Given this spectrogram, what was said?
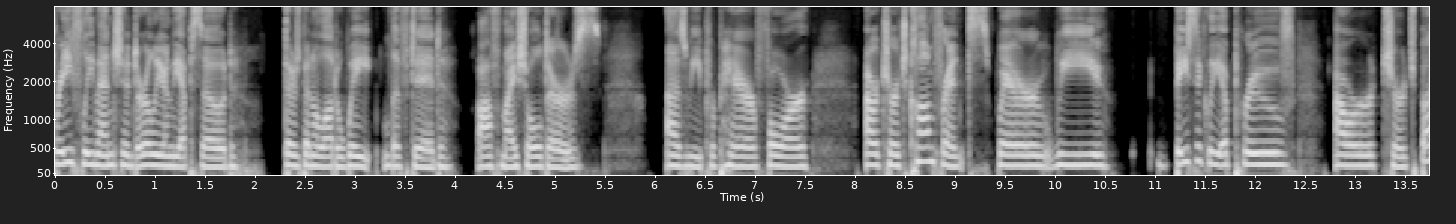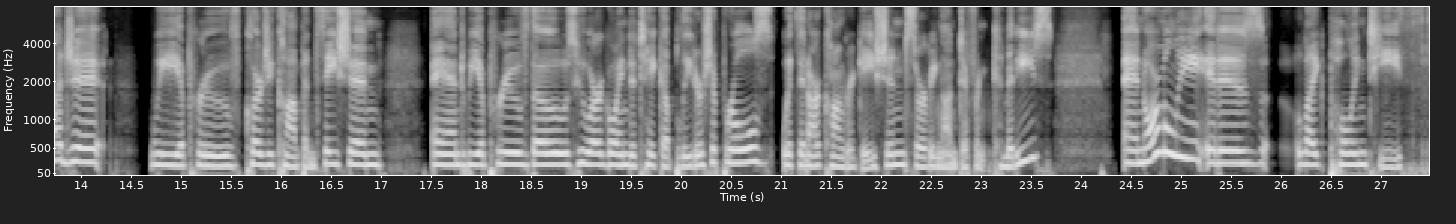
briefly mentioned earlier in the episode, there's been a lot of weight lifted off my shoulders as we prepare for our church conference, where we basically approve our church budget, we approve clergy compensation, and we approve those who are going to take up leadership roles within our congregation, serving on different committees. And normally it is like pulling teeth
